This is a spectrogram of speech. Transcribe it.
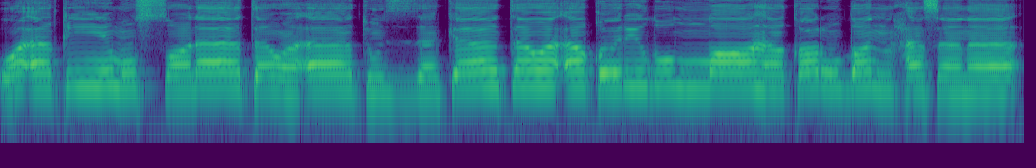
وأقيموا الصلاة وآتوا الزكاة وأقرضوا الله قرضا حسنا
